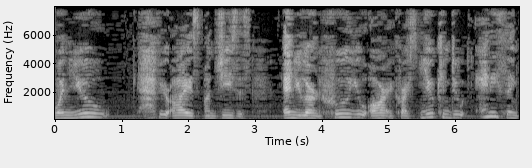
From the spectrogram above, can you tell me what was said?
when you have your eyes on Jesus and you learn who you are in Christ, you can do anything.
